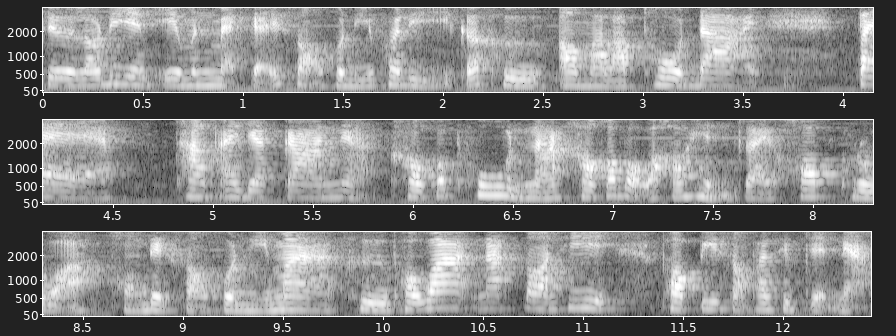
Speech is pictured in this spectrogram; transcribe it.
เจอแล้ว DNA มันแมทกับไอ้สองคนนี้พอดีก็คือเอามารับโทษได้ แต่ทางอายการเนี่ยเขาก็พูดนะเขาก็บอกว่าเขาเห็นใจครอบครัวของเด็กสองคนนี้มาก คือเพราะว่าณตอนที่พอปี 2017 เนี่ย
